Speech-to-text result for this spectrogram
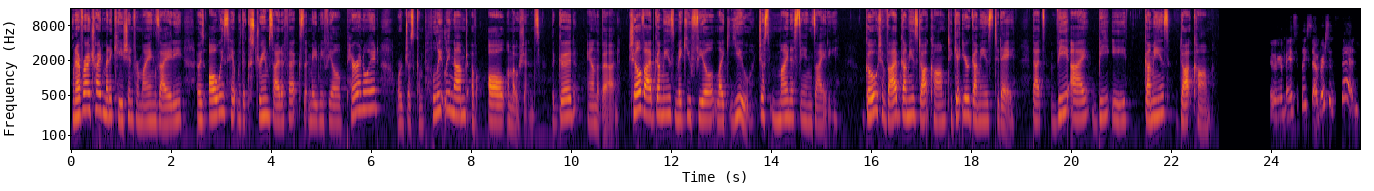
Whenever I tried medication for my anxiety, I was always hit with extreme side effects that made me feel paranoid or just completely numbed of all emotions, the good and the bad. Chill Vibe Gummies make you feel like you, just minus the anxiety. Go to vibegummies.com to get your gummies today. That's V I B E gummies.com. So we were basically sober since then.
